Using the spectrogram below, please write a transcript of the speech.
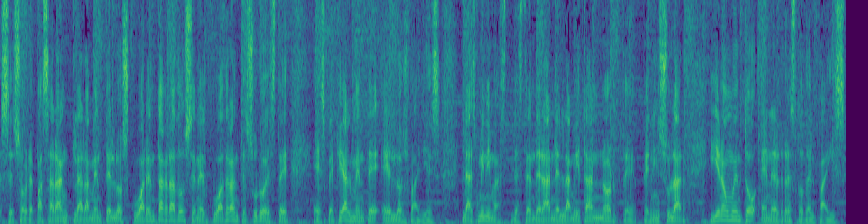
se sobrepasarán claramente los 40 grados en el cuadrante suroeste, especialmente en los valles. Las mínimas descenderán en la mitad norte peninsular y en aumento en el resto del país.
